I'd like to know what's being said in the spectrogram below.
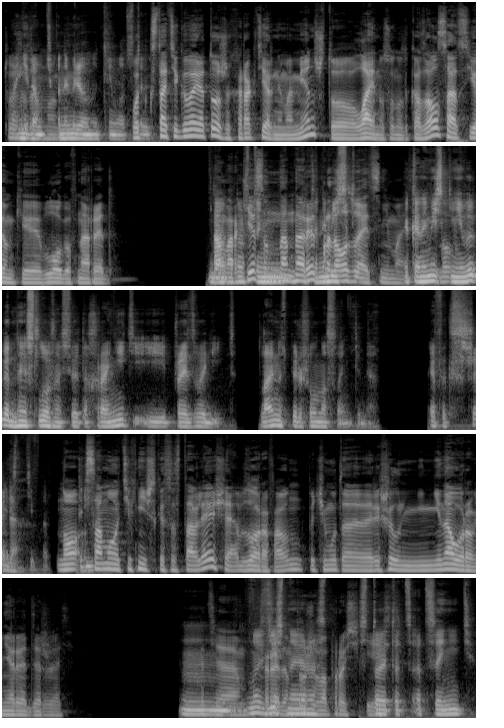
Тоже Они там типа на миллион от него Вот, кстати говоря, тоже характерный момент, что Лайнус, он отказался от съемки блогов на Red. Да, а Маркес он на, на Red продолжает снимать. Экономически но... невыгодно и сложно все это хранить и производить. Лайнус перешел на Sony, да. FX6, да. типа. Но 3. само техническая составляющая обзоров, а он почему-то решил не, не на уровне Red держать. Хотя ну, здесь, наверное, тоже вопросики стоит есть. оценить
